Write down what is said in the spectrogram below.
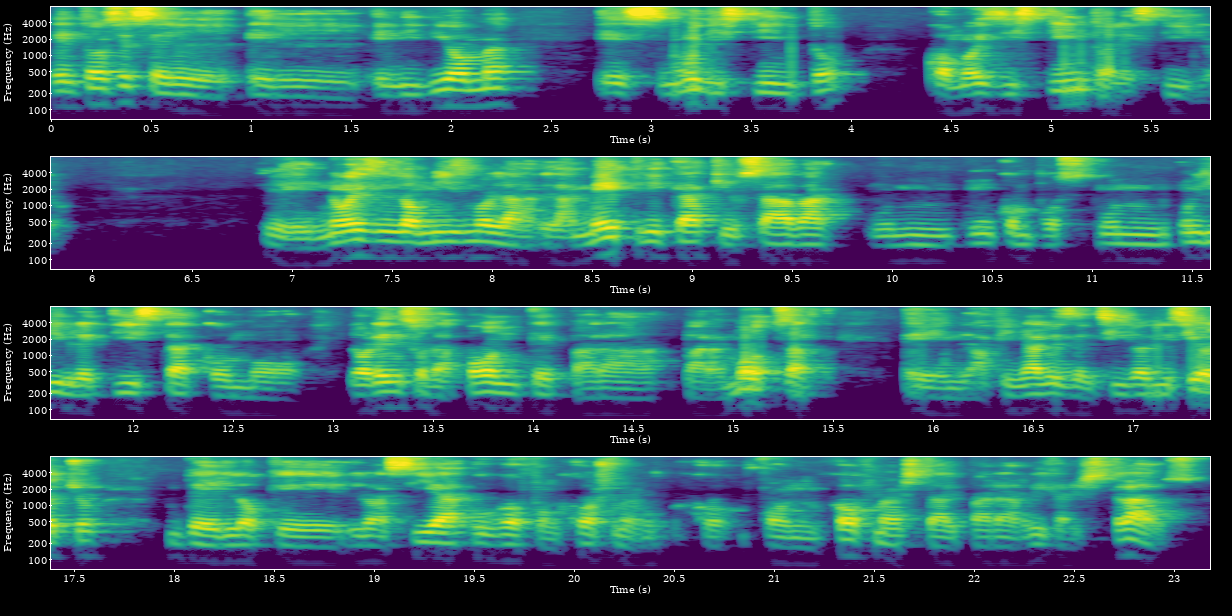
Entonces el, el idioma es muy distinto, como es distinto el estilo. Eh, no es lo mismo la, métrica que usaba un, libretista como Lorenzo da Ponte para, para Mozart a finales del siglo XVIII de lo que lo hacía Hugo von, Hofmannsthal para Richard Strauss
